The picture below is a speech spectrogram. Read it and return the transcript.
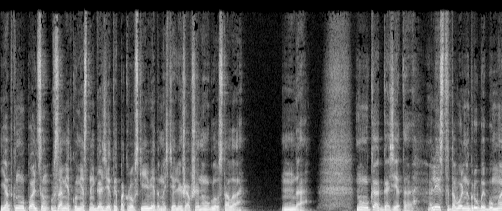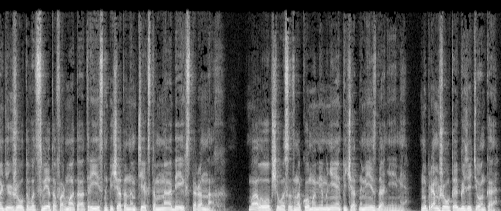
Я ткнул пальцем в заметку местной газеты «Покровские ведомости», лежавшей на углу стола. М да. Ну, как газета? Лист довольно грубой бумаги желтого цвета, формата А3, с напечатанным текстом на обеих сторонах. Мало общего со знакомыми мне печатными изданиями. Ну, прям желтая газетенка.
